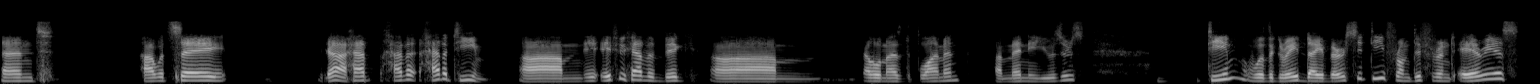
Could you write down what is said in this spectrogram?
And I would say yeah have have a have a team. Um, if you have a big um, lms deployment uh, many users team with a great diversity from different areas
